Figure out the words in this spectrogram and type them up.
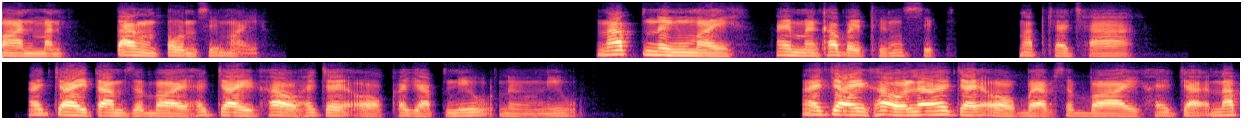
มานมันตั้งต้นสียใหม่ นับหนึ่งใหม่ให้มันเข้าไปถึงสิบ นับช้าๆ ให้ใจตามสบาย ให้ใจเข้า ให้ใจออกขยับนิ้วหนึ่งนิ้ว ให้ใจเข้าแล้วให้ใจออกแบบสบาย ให้จะนับ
